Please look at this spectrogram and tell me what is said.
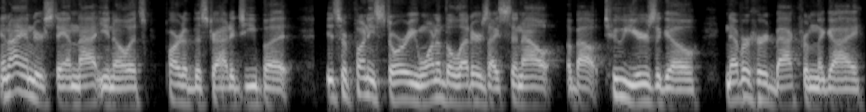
And I understand that, you know, it's part of the strategy, but it's a funny story. One of the letters I sent out about two years ago, never heard back from the guy.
